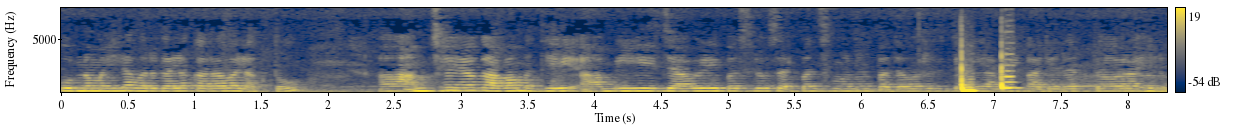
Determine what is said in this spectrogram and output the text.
पूर्ण महिला वर्गाला करावा लागतो. आमच्या या गावामध्ये आम्ही ज्यावेळी बसलो सरपंच म्हणून पदावर त्यावेळी आम्ही कार्यरत राहिलो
